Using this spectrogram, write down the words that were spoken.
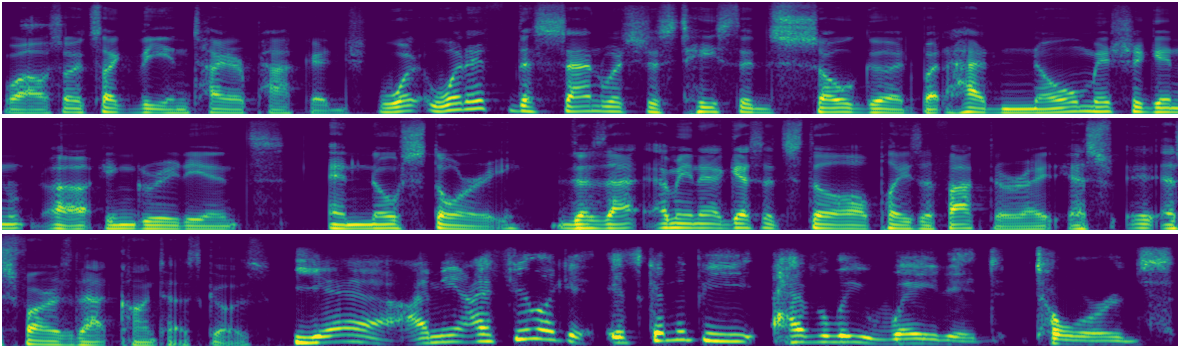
wow so it's like the entire package what what if the sandwich just tasted so good but had no michigan uh, ingredients and no story. Does that? I mean, I guess it still all plays a factor, right? As as far as that contest goes. Yeah, I mean, I feel like it, it's going to be heavily weighted towards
